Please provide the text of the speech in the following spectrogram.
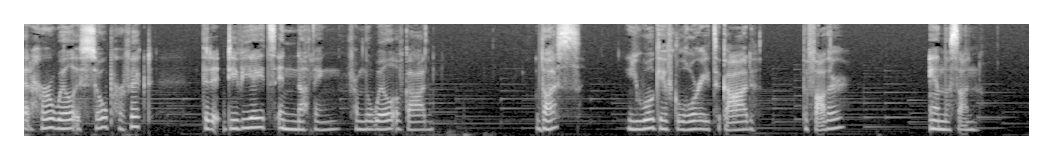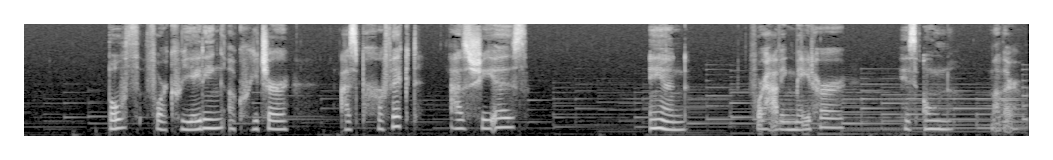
that her will is so perfect that it deviates in nothing from the will of God. Thus, you will give glory to God, the Father, and the Son, both for creating a creature as perfect as she is, and for having made her his own mother.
